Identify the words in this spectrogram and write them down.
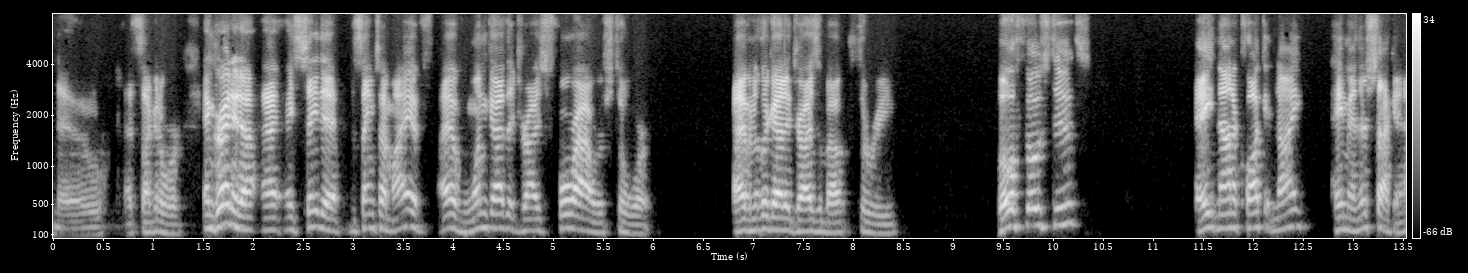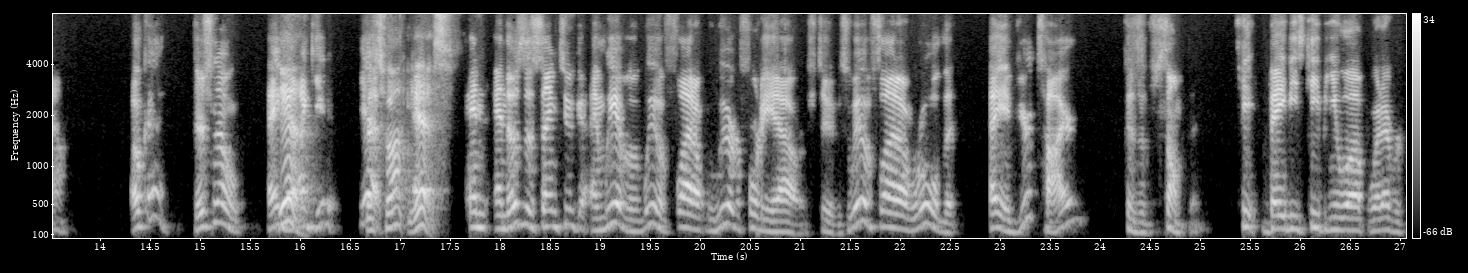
no, that's not going to work. And granted, I, I say that at the same time, I have I have one guy that drives four hours to work. I have another guy that drives about three. Both those dudes, eight, nine o'clock at night, hey man, they're sacking out. Okay. There's no, hey yeah, man, I get it. Yeah. That's fine. Yes. And and those are the same two guys. And we have a we have a flat out we work 48 hours too. So we have a flat out rule that hey, if you're tired because of something, keep, baby's keeping you up, whatever,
